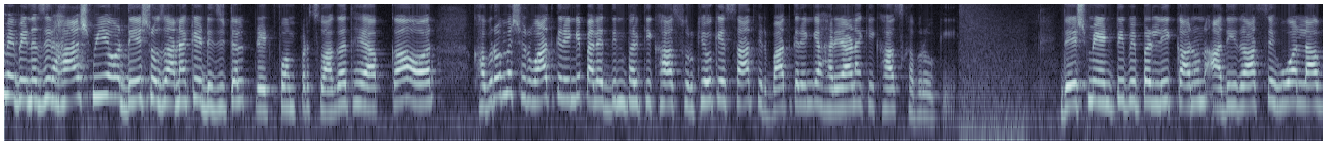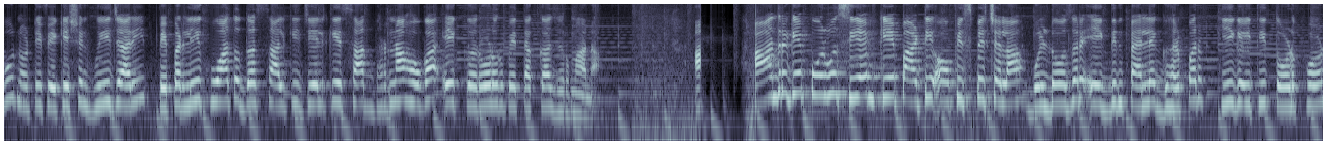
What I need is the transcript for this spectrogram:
मैं बेनजीर हाशमी और देश रोज़ाना के डिजिटल प्लेटफॉर्म पर स्वागत है आपका और खबरों में शुरुआत करेंगे पहले दिन भर की खास सुर्खियों के साथ, फिर बात करेंगे हरियाणा की खास खबरों की। देश में एंटी पेपर लीक कानून आधी रात से हुआ लागू, नोटिफिकेशन हुई जारी, पेपर लीक हुआ तो 10 साल की जेल के साथ भरना होगा एक करोड़ रुपए तक का जुर्माना। आंध्र के पूर्व सीएम के पार्टी ऑफ़िस पे चला बुलडोजर। एक दिन पहले घर पर की गई थी तोड़फोड़।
